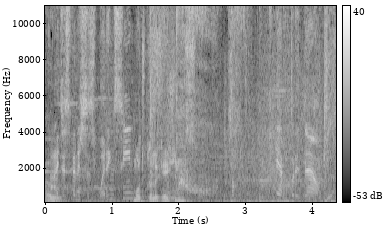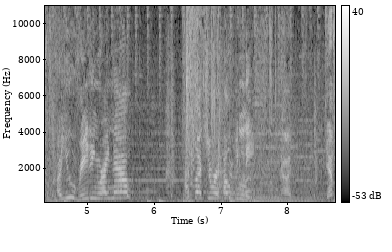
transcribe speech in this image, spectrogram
Oh. I just finished this wedding scene. Multiple locations. Can't put it down. Are you reading right now? I thought you were helping me. Uh, yep.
